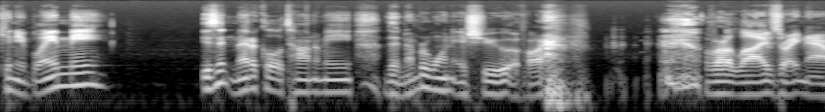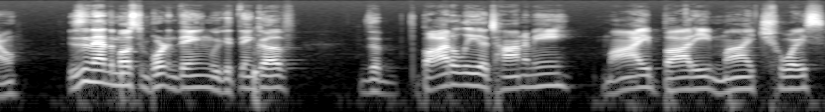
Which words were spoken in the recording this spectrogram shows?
can you blame me? Isn't medical autonomy the number one issue of our of our lives right now? Isn't that the most important thing we could think of? The bodily autonomy, my body, my choice,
